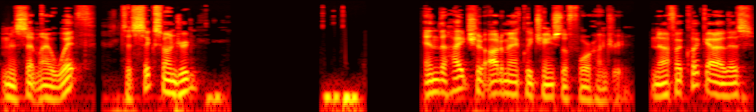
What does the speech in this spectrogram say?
I'm going to set my width to 600 and the height should automatically change to 400. Now if I click out of this,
